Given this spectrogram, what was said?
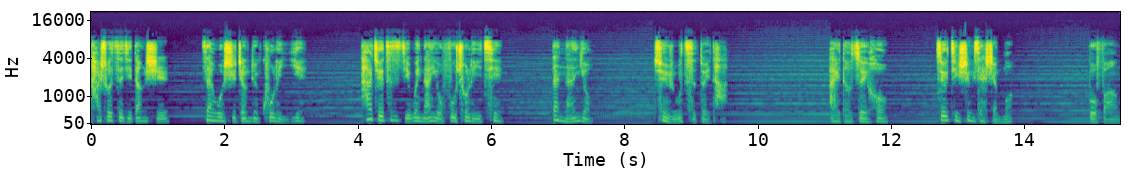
他说自己当时在卧室整整哭了一夜。她觉得自己为男友付出了一切，但男友却如此对她。爱到最后，究竟剩下什么？不妨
